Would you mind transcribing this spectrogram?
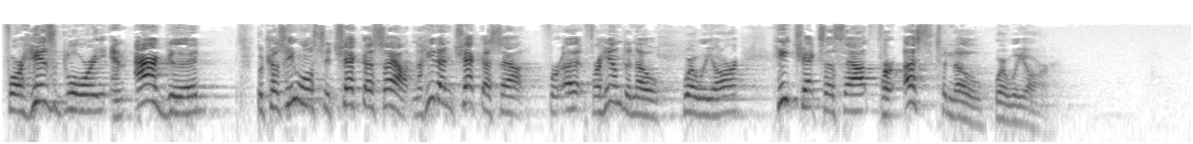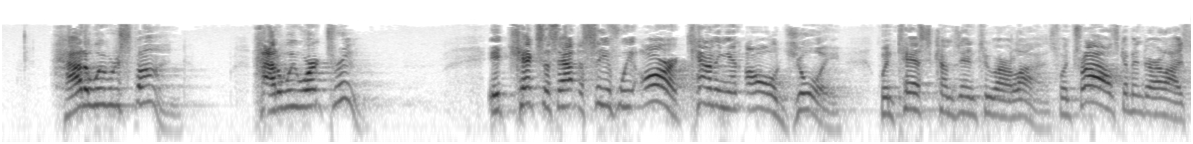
for his glory and our good because he wants to check us out. Now, he doesn't check us out for, uh, for him to know where we are. He checks us out for us to know where we are. How do we respond? How do we work through? It checks us out to see if we are counting it all joy when test comes into our lives, when trials come into our lives,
